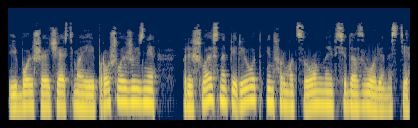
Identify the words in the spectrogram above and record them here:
и большая часть моей прошлой жизни – пришлась на период информационной вседозволенности.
